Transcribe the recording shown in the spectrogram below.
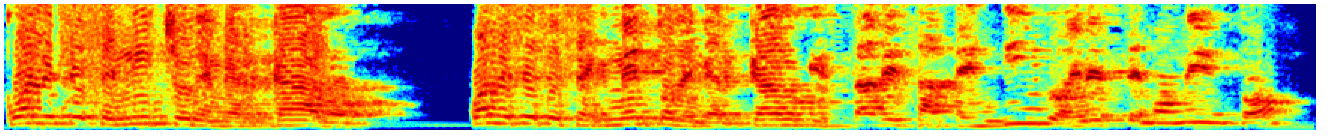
¿Cuál es ese nicho de mercado? ¿Cuál es ese segmento de mercado que está desatendido en este momento?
